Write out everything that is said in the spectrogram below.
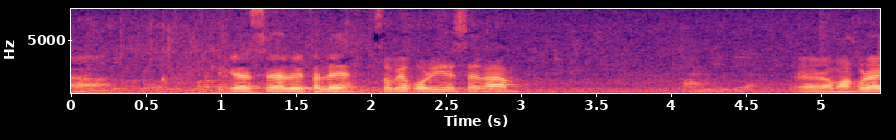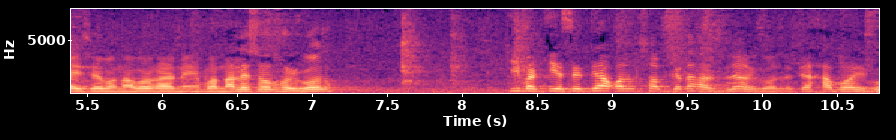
অঁ। ঠিকে আছে আৰু এইফালে চবে কৰি আছে কাম। এ, ৰমা খুৰা আহিছে বনাবৰ কাৰণে। বনালে চব হৈ গ'ল। কি বাকী আছে? এতিয়া অকল চবকেইটা ভাজিলে হৈ গ'ল। এতিয়া খাব আহিব।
